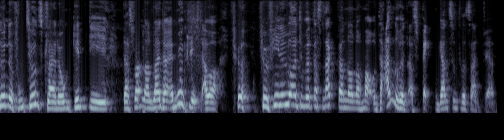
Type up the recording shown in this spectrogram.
dünne Funktionskleidung gibt, die das Wandern weiter ermöglicht. Aber für für viele Leute wird das Nacktwandern noch mal unter anderen Aspekten ganz interessant werden.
